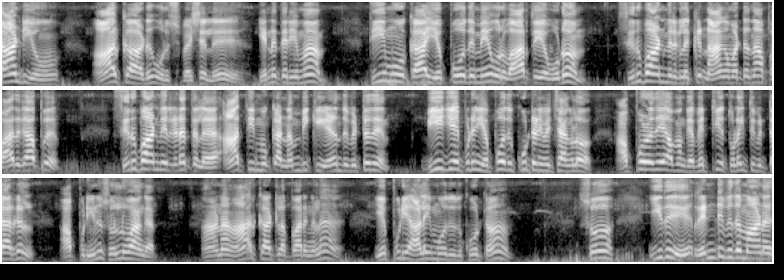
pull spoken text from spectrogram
தாண்டியும் ஆற்காடு ஒரு ஸ்பெஷலு. என்ன தெரியுமா? திமுக எப்போதுமே ஒரு வார்த்தையை விடும். சிறுபான்மையர்களுக்கு நாங்கள் மட்டும்தான் பாதுகாப்பு. சிறுபான்மையர் இடத்துல அதிமுக நம்பிக்கை இழந்து விட்டது. பிஜேபியுடன் எப்போது கூட்டணி வச்சாங்களோ அப்பொழுதே அவங்க வெற்றியை துளைத்து விட்டார்கள் அப்படின்னு சொல்லுவாங்க. ஆனால் ஆற்காட்டில் பாருங்களேன் எப்படி அலைமோதுது கூட்டம். ஸோ இது ரெண்டு விதமான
